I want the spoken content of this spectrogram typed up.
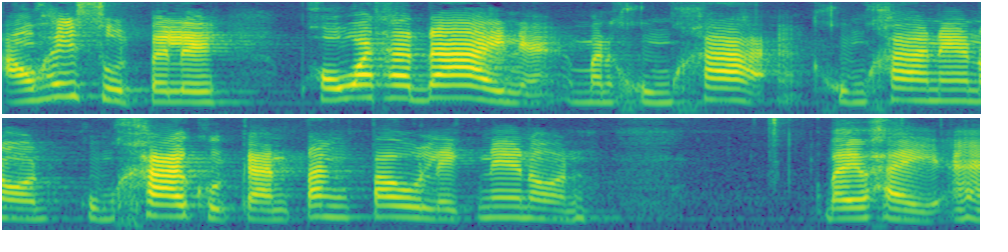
เอาให้สุดไปเลย เพราะว่าถ้าได้เนี่ยมันคุ้มค่าคุ้มค่าแน่นอน คุ้มค่ากว่าการตั้งเป้าเล็กแน่นอน ใบไผ่อะ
